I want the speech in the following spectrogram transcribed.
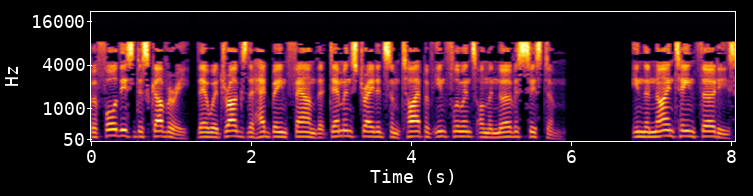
Before this discovery, there were drugs that had been found that demonstrated some type of influence on the nervous system. In the 1930s,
